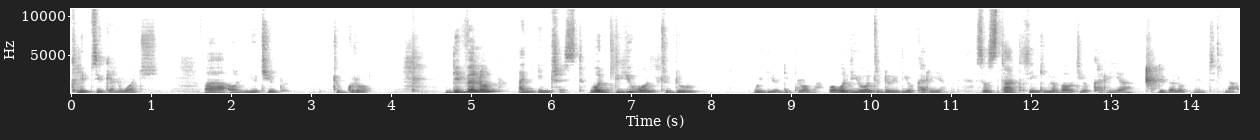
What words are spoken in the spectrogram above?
clips you can watch uh, on YouTube to grow. Develop an interest. What do you want to do with your diploma? Or what do you want to do with your career? So start thinking about your career development now.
